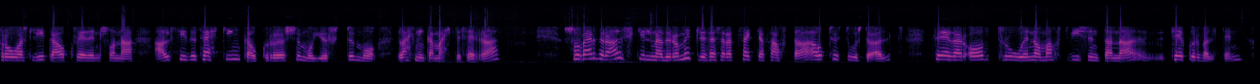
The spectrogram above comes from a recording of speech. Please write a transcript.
þróast líka ákveðin svona alþýðu þekking á grösum og jurtum og lækningamætti þeirra. Svo verður aðskilnaður á milli þessar að tvekja þátt á 20. öld þegar oftrúin á máttvísindana tekur völdin og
